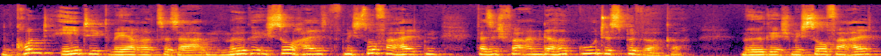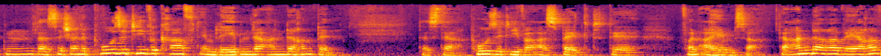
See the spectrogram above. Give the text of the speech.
Eine Grundethik wäre zu sagen, möge ich so halt, mich so verhalten, dass ich für andere Gutes bewirke. Möge ich mich so verhalten, dass ich eine positive Kraft im Leben der anderen bin. Das ist der positive Aspekt der, von Ahimsa. Der andere wäre,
